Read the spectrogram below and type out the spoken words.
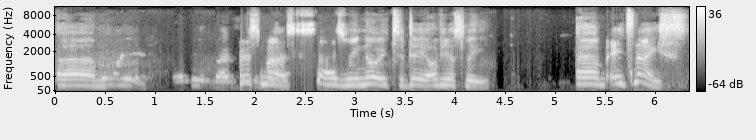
Um, Christmas, as we know it today, obviously, um, it's nice.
